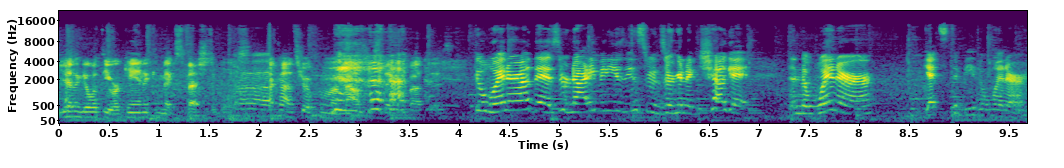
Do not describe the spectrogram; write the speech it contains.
you're gonna go with the organic mixed vegetables. Ugh. I kind of threw up in my mouth just thinking about this. the winner of this, we're not even using spoons, we're gonna chug it, and the winner gets to be the winner.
